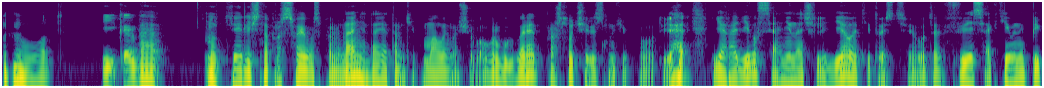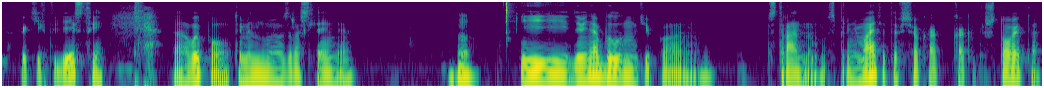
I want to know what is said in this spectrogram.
Uh-huh. Вот. И когда, ну, я лично про свои воспоминания, да, я там, типа, малым еще был, грубо говоря, это прошло через, ну, типа, вот я, я родился, они начали делать, и то есть вот весь активный пик каких-то действий а, выпал вот именно на мое взросление. Uh-huh. И для меня было, ну, типа, странным воспринимать это все, как, как это, что это,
